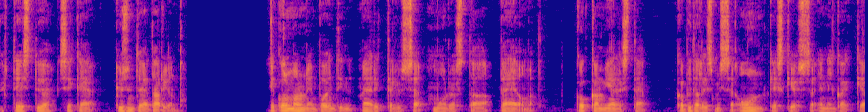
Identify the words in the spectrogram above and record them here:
yhteistyö sekä kysyntä ja tarjonta. Ja kolmannen pointin määrittelyssä muodostaa pääomat. Kokkan mielestä kapitalismissa on keskiössä ennen kaikkea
